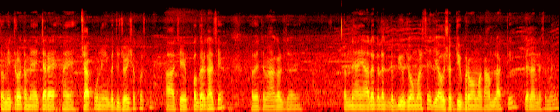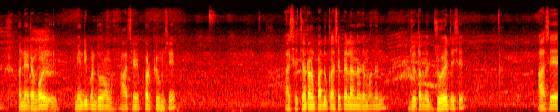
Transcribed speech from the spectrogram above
તો મિત્રો, તમે અત્યારે અહીંયા ચાકુ ને એ બધું જોઈ શકો છો. આ જે પગરખા છે, હવે તમે આગળ તમને અહીંયા અલગ અલગ ડબ્બીઓ જોવા મળશે, જે ઔષધિ ભરવામાં કામ લાગતી પહેલાંના સમયે. અને રંગોળી, મહેંદી પણ દોરવામાં. આ છે પરફ્યુમ છે. આ છે ચરણ પાદુકા છે પહેલાંના જમાનાની. જો તમે જોઈએ જ છે આ છે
